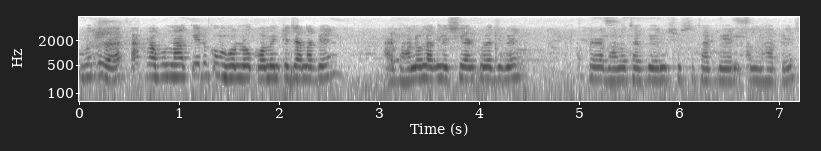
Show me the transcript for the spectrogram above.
বন্ধুরা, কাঁকড়া বোনা কীরকম হলো কমেন্টে জানাবেন। আর ভালো লাগলে শেয়ার করে দেবেন। আপনারা ভালো থাকবেন, সুস্থ থাকবেন। আল্লাহ হাফেজ।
